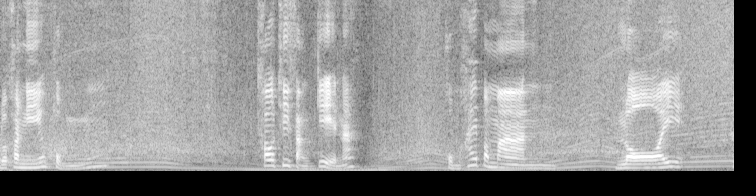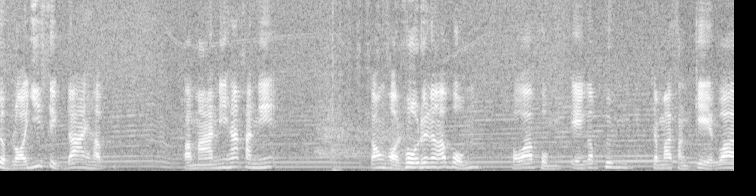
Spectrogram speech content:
รถคันนี้ผม เท่าที่สังเกตนะ ผมให้ประมาณร้อยเกือบร้อยยี่สิบได้ครับ ประมาณนี้ฮะคันนี้ ต้องขอโทษด้วยนะครับผม เพราะว่าผมเองก็เพิ่งจะมาสังเกตว่า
